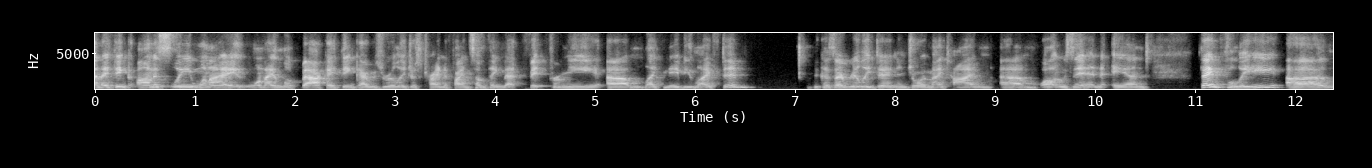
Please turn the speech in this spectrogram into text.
And I think honestly, when I when I look back, I think I was really just trying to find something that fit for me, um, like Navy life did, because I really did enjoy my time while I was in and thankfully, uh,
